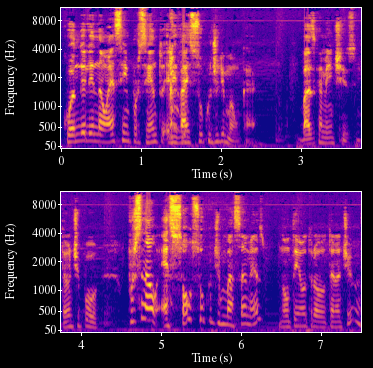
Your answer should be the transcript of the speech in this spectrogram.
quando ele não é 100%, ele vai suco de limão, cara. Basicamente isso. Então, tipo, por sinal, é só o suco de maçã mesmo? Não tem outra alternativa?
